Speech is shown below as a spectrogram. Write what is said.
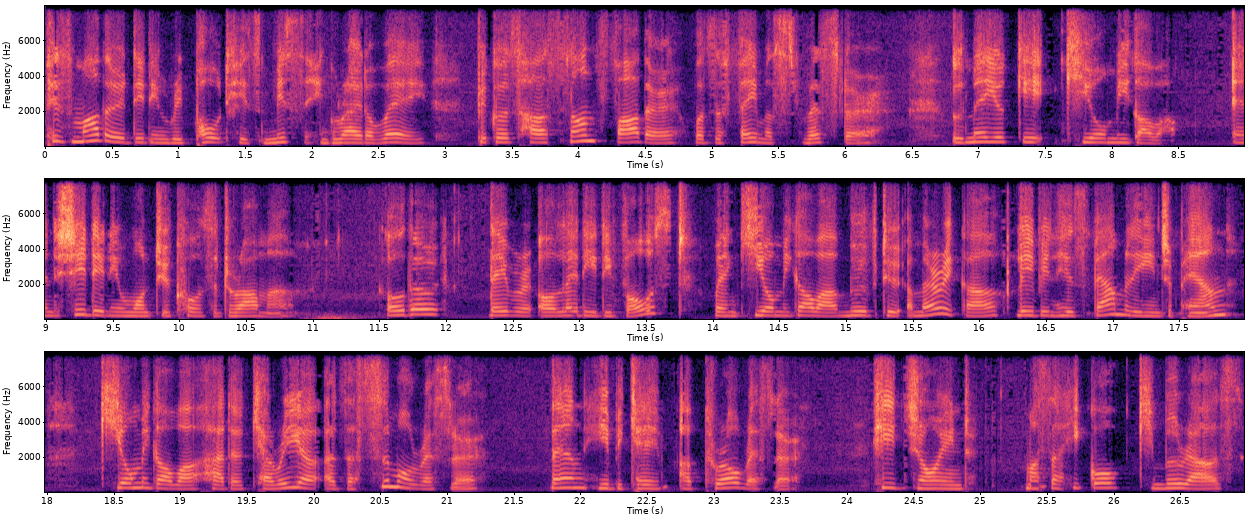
His mother didn't report his missing right away because her son's father was a famous wrestler, Umeyuki Kiyomigawa, and she didn't want to cause drama. Although they were already divorced when Kiyomigawa moved to America, leaving his family in Japan, Kiyomigawa had a career as a sumo wrestler. Then he became a pro wrestler. He joined Masahiko Kimura's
